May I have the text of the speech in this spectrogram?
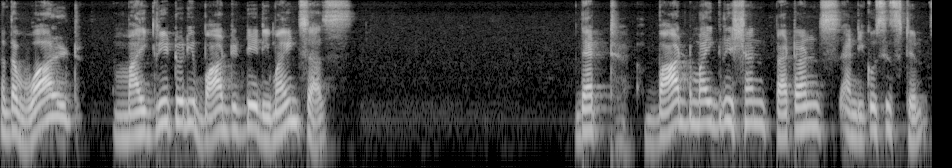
The world migratory bird day reminds us bird migration patterns and ecosystems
